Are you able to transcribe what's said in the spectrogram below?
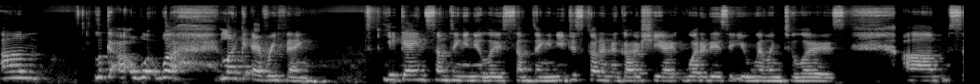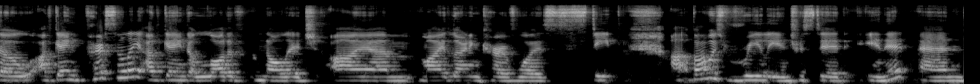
Um, look, uh, what, what, like everything, you gain something and you lose something, and you just got to negotiate what it is that you're willing to lose. Um, so I've gained personally, I've gained a lot of knowledge. I am um, my learning curve was steep, uh, but I was really interested in it, and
